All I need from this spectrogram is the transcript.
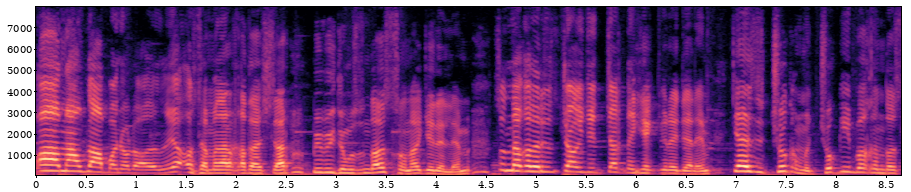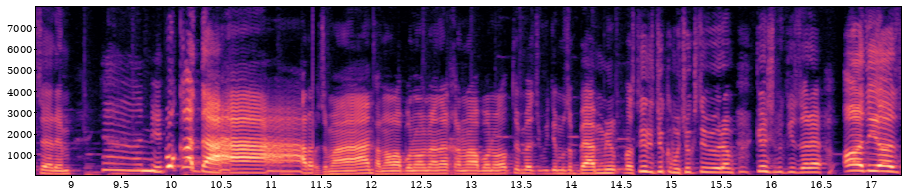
Amal da abone oluyor. O zaman arkadaşlar Bir videomuzun daha sonuna gelelim. sonuna kadar çok çok teşekkür ederim. Kendinize çok ama çok iyi bakın dostlarım. Yani bu kadar. O zaman kanala abone olmayanlar kanala abone olup tüm videomuzu beğenmeyi unutmasın. Sizi çok ama çok seviyorum. Görüşmek üzere. Adios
